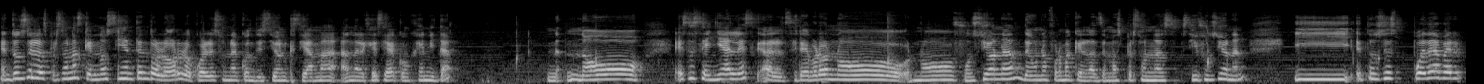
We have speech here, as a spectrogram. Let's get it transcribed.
Entonces, las personas que no sienten dolor, lo cual es una condición que se llama analgesia congénita, no, esas señales al cerebro no, no, funcionan de una forma que en las demás personas sí funcionan. Y entonces puede haber,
